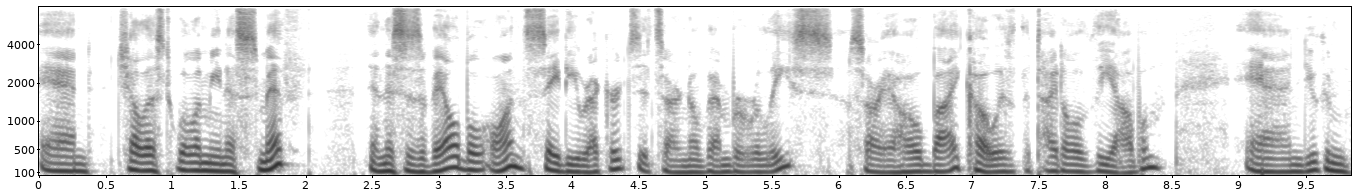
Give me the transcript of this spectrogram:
and cellist Wilhelmina Smith. And this is available on Cedille Records. It's our November release. Saariaho by Koh is the title of the album. And you can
